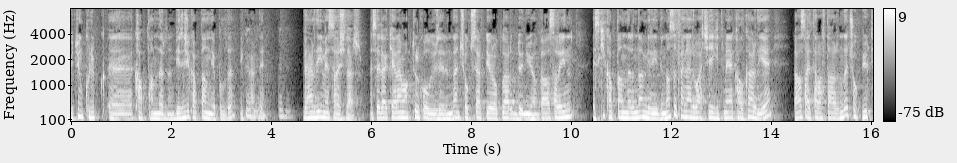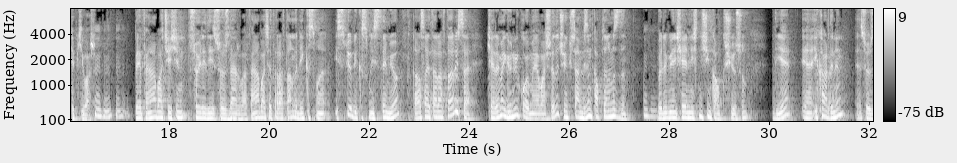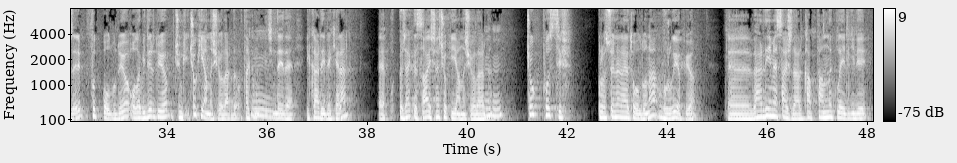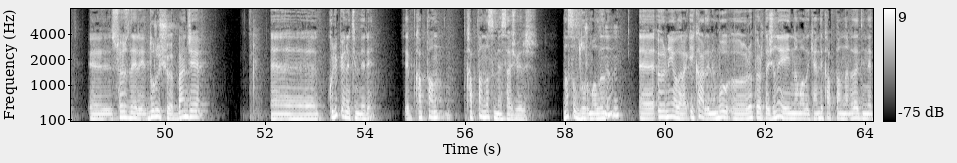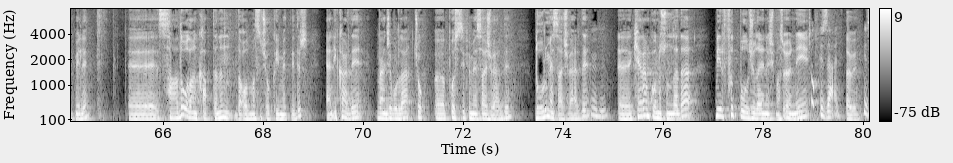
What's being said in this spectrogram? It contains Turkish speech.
Bütün kulüp e, kaptanlarının, birinci kaptan yapıldı Icardi. Verdiği mesajlar. Mesela Kerem Aktürkoğlu üzerinden çok sert diyaloglar dönüyor. Galatasaray'ın eski kaptanlarından biriydi. Nasıl Fenerbahçe'ye gitmeye kalkar diye Galatasaray taraftarında çok büyük tepki var. Ve Fenerbahçe için söylediği sözler var. Fenerbahçe taraftarının da bir kısmı istiyor bir kısmı istemiyor. Galatasaray taraftarı ise Kerem'e gönül koymaya başladı. Çünkü sen bizim kaptanımızdın. Böyle bir şeyin için kalkışıyorsun diye. E, Icardi'nin e, sözleri futbol bu diyor. Olabilir diyor. Çünkü çok iyi anlaşıyorlardı o takım içinde de Icardi ile Kerem. E, özellikle saha içinde çok iyi anlaşıyorlardı. Çok pozitif profesyonel hayat olduğuna vurgu yapıyor. E, verdiği mesajlar, kaptanlıkla ilgili e, sözleri, duruşu bence e, kulüp yönetimleri işte kaptan kaptan nasıl mesaj verir? Nasıl durmalının e, örneği olarak Icardi'nin bu e, röportajını yayınlamalı, kendi kaptanlarını da dinletmeli. E, sahada olan kaptanın da olması çok kıymetlidir. Yani Icardi bence burada çok e, pozitif bir mesaj verdi. Doğru mesaj verdi. E, Kerem konusunda da bir futbolcu dayanışması örneği Çok güzel. tabii. Güzel.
